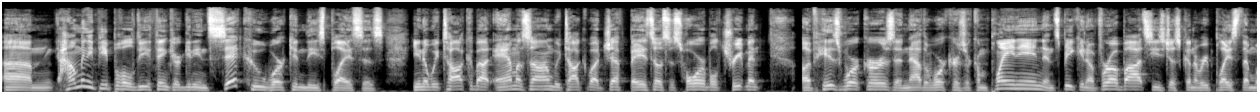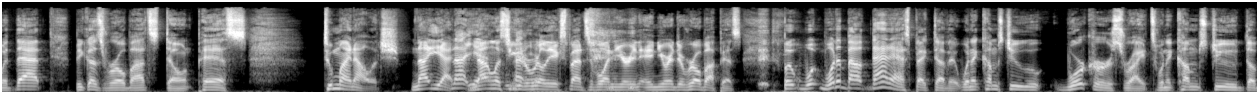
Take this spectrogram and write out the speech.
Um, how many people do you think are getting sick who work in these places? You know, we talk about Amazon, we talk about Jeff Bezos' horrible treatment of his workers, and now the workers are complaining. And speaking of robots, he's just going to replace them with that because robots don't piss. To my knowledge, not yet. Not yet. unless you Not get a yet. really expensive one, you're in, and you're into robot piss. But what what about that aspect of it? When it comes to workers' rights, when it comes to the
